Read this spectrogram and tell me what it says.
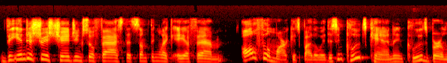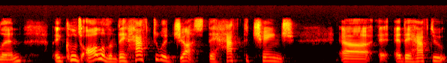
the industry is changing so fast that something like AFM, all film markets, by the way, this includes Cannes, includes Berlin, includes all of them. They have to adjust. They have to change. Uh, they have to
